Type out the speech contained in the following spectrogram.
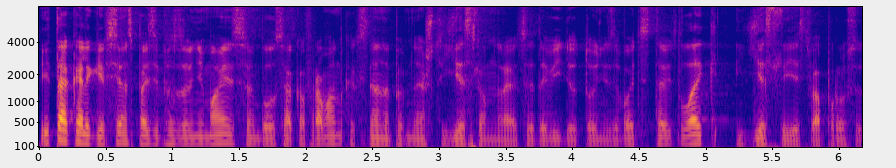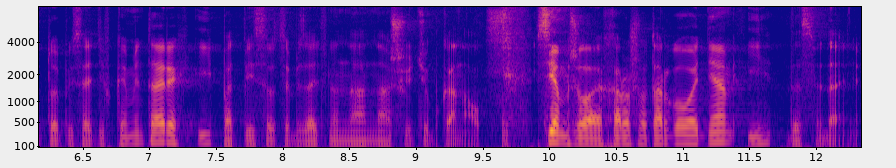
Итак, коллеги, всем спасибо за внимание. С вами был Саков Роман. Как всегда, напоминаю, что если вам нравится это видео, то не забывайте ставить лайк. Если есть вопросы, то писайте в комментариях и подписываться обязательно на наш YouTube канал. Всем желаю хорошего торгового дня и до свидания.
